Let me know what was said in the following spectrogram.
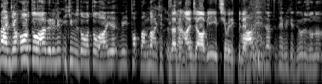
Bence orta oha verelim. İkimiz de orta ohayı bir toplamda hak ettik Zaten yani. anca abiye yetişemedik bile. Abi zaten tebrik ediyoruz onu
